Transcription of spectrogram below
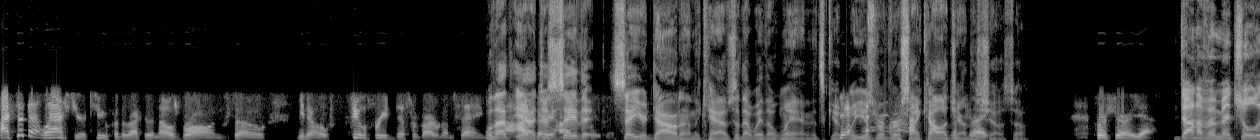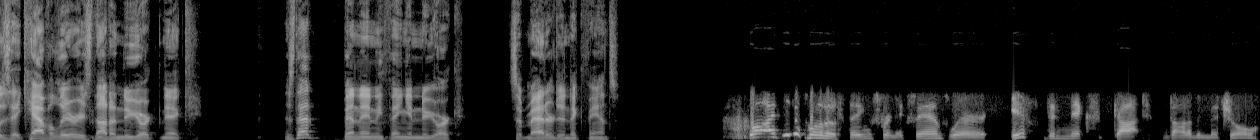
I said that last year too, for the record, and I was wrong. So, you know, feel free to disregard what I'm saying. Well, that, yeah, just say that, say you're down on the Cavs so that way they'll win. It's good. Yeah. We'll use reverse psychology on the right. show. So for sure, yes. Donovan Mitchell is a Cavalier. He's not a New York Knick. Has that been anything in New York? Does it matter to Knick fans? Well, I think it's one of those things for Knicks fans where if the Knicks got Donovan Mitchell,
